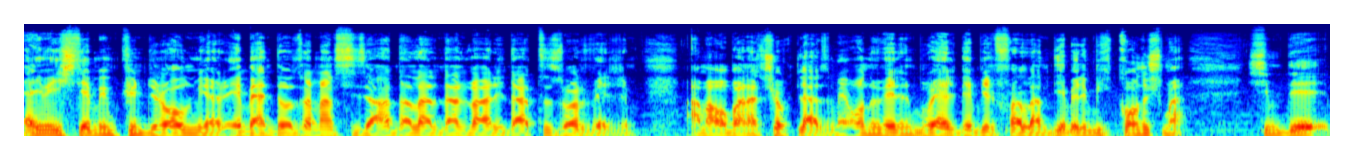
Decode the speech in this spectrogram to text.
E işte mümkündür olmuyor. E ben de o zaman size adalardan varidatı zor veririm. Ama o bana çok lazım. E onu verin bu elde bir falan diye böyle bir konuşma. Şimdi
